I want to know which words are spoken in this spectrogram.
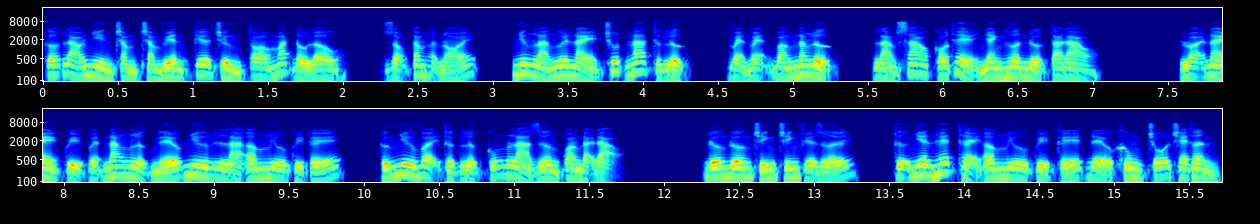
Cỡ lão nhìn chằm chằm viên kia chừng to mắt đầu lâu, giọng căm hận nói, nhưng là ngươi này chút nát thực lực, vẹn vẹn bằng năng lực, làm sao có thể nhanh hơn được ta đao? Loại này quỷ quyệt năng lực nếu như là âm mưu quỷ kế, cứng như vậy thực lực cũng là dương quang đại đạo. Đường đường chính chính phía dưới, tự nhiên hết thể âm mưu quỷ kế đều không chỗ che thân.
